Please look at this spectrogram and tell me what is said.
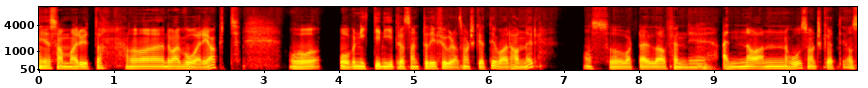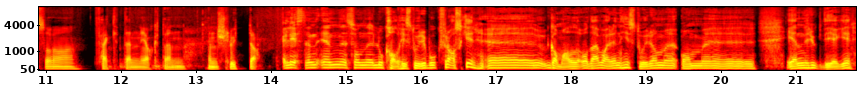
i samme ruta. Og det var vårjakt. Og over 99% av de fuglene som ble skutt, var hanner. Og så ble det jo da funnet en og annen ho som ble skutt, og så fikk den jakta en, en slutt, da. Jeg leste en, en sånn lokalhistoriebok fra Asker, eh, gammel, og der var det en historie om, om eh, en rugdejeger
